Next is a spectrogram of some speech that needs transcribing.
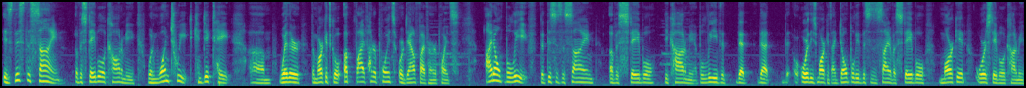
Is this the sign of a stable economy when one tweet can dictate um, whether the markets go up 500 points or down 500 points. I don't believe that this is the sign of a stable economy. I believe that, that, that, or these markets, I don't believe this is a sign of a stable market or a stable economy.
